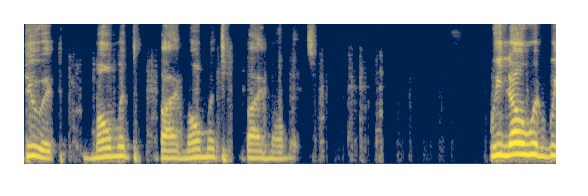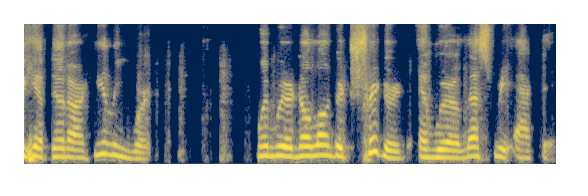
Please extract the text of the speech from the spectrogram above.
do it moment by moment by moment. We know when we have done our healing work, when we are no longer triggered and we are less reactive.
